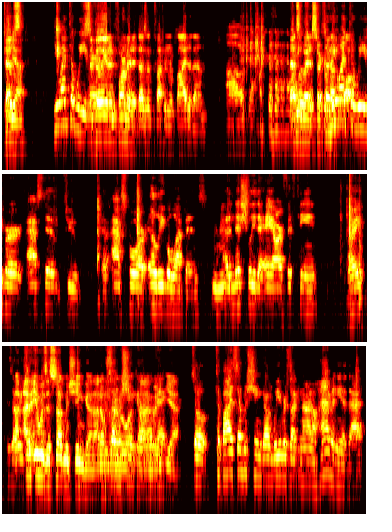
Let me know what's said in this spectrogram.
because Yeah. He went to Weaver. civilian informant, it doesn't fucking apply to them. Oh, okay. That's the way to circumvent. So he the went law. to Weaver, asked him to uh, ask for illegal weapons. Mhm. Initially, the AR-15, right? Is that what he I, I, said? it was a submachine gun. I don't remember Submachine what gun, kind, okay. but yeah. So to buy submachine gun, Weaver's like, no, I don't have any of that.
